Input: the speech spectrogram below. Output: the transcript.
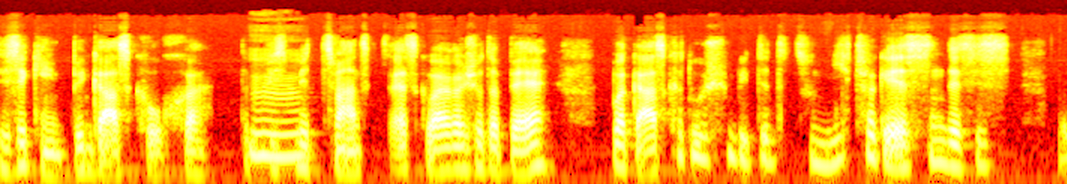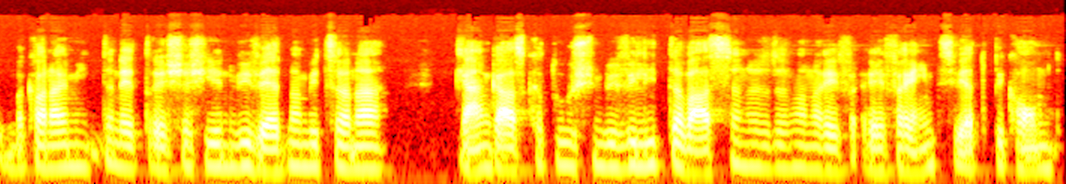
diese Campinggaskocher. Da mhm. bist du mit 20, 30 Euro schon dabei. Ein paar Gaskartuschen bitte dazu nicht vergessen. Das ist, man kann auch im Internet recherchieren, wie weit man mit so einer Klanggaskartuschen, wie viel Liter Wasser, nur dass man einen Referenzwert bekommt,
